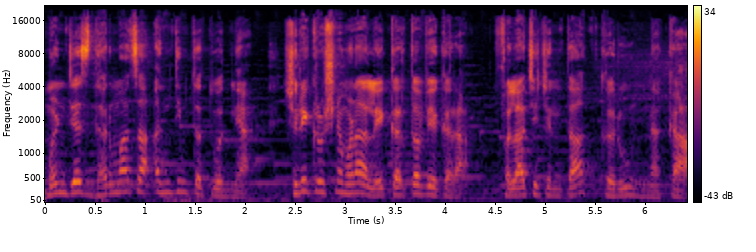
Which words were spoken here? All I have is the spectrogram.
म्हणजेच धर्माचा अंतिम तत्वज्ञान. श्रीकृष्ण म्हणाले कर्तव्य करा. फलाची चिंता करू नका.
